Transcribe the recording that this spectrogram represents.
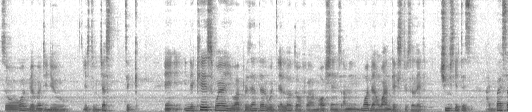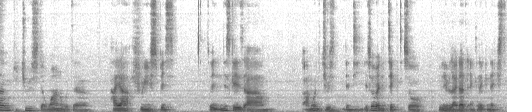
so what we are going to do is to just tick. In, in the case where you are presented with a lot of um, options, I mean more than one disk to select, choose it is advisable to choose the one with a higher free space so in this case um, I'm going to choose the D it's already ticked so you leave it like that and click next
